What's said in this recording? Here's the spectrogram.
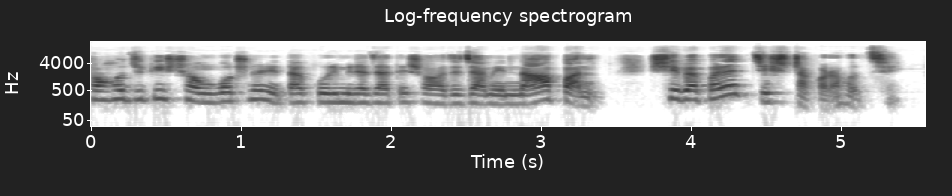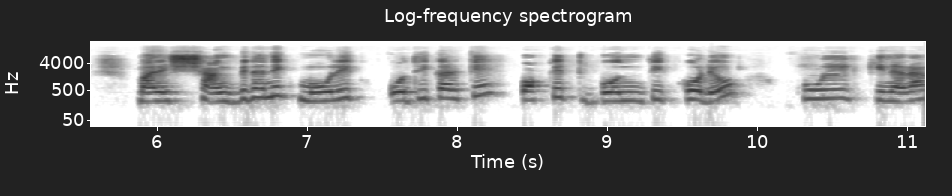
সহযোগী সংগঠনের নেতা কর্মীরা যাতে সহজে জামিন না পান, সে ব্যাপারে চেষ্টা করা হচ্ছে। মানে সাংবিধানিক মৌলিক অধিকারকে পকেট বন্দি করেও কুল কিনারা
